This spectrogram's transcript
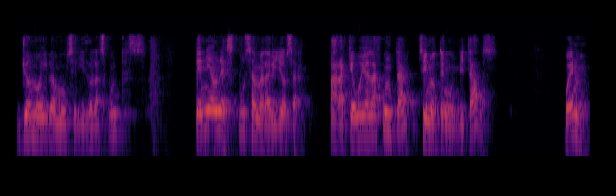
yo no iba muy seguido a las juntas. Tenía una excusa maravillosa. ¿Para qué voy a la junta si no tengo invitados? Bueno,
